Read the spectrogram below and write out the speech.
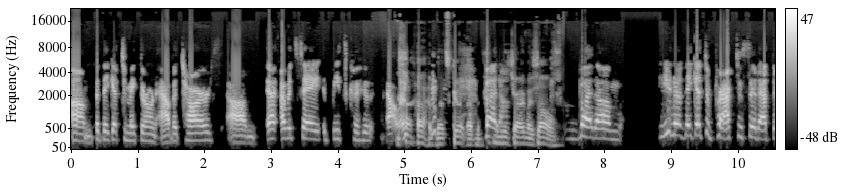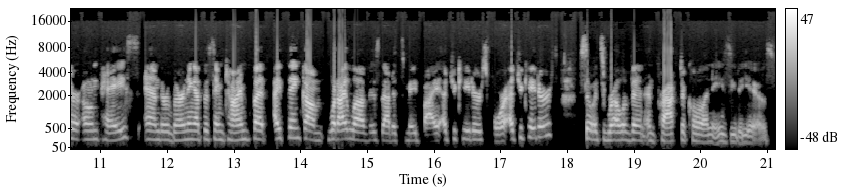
Um, but they get to make their own avatars. Um, I, would say it beats Kahoot, Alan. That's good. I'm, but, I'm going to try myself. But um, you know, they get to practice it at their own pace and they're learning at the same time. But I think um, what I love is that it's made by educators for educators. So it's relevant and practical and easy to use.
